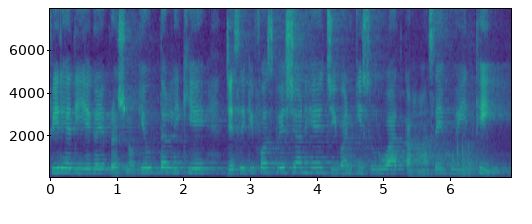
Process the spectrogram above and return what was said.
फिर है दिए गए प्रश्नों के उत्तर लिखिए। जैसे कि फ़र्स्ट क्वेश्चन है, जीवन की शुरुआत कहाँ से हुई थी?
